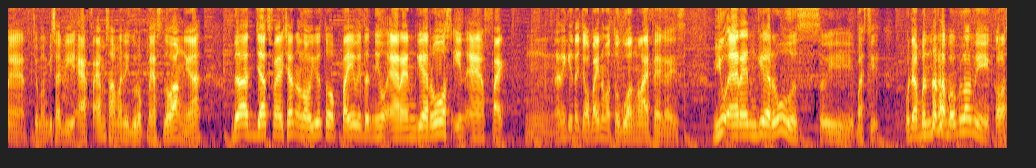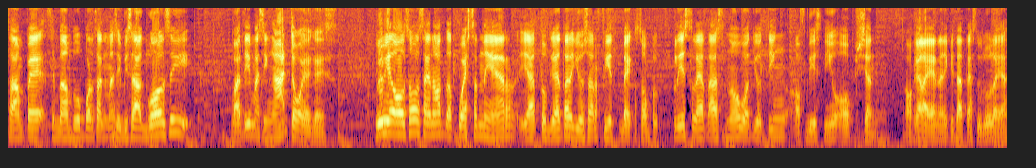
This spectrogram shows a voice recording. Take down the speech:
match. Cuma bisa di FM sama di group match doang ya. The adjust version allow you to play with the new RNG rules in effect. Hmm, nanti kita cobain waktu gua nge-live ya guys. New RNG rules. Wih, masih udah bener apa belum nih? Kalau sampai 90% masih bisa gol sih, berarti masih ngaco ya guys. We will also send out a questionnaire ya to gather user feedback. So please let us know what you think of this new option. Oke okay lah ya, nanti kita tes dulu lah ya.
